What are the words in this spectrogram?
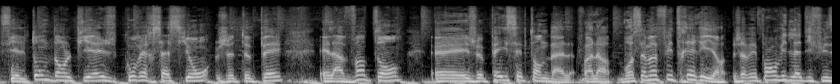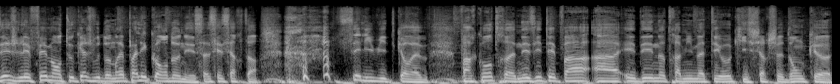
Si elle tombe dans le piège, conversation, je te paie. Elle a 20 ans et je paye 70 balles. Voilà. Bon, ça m'a fait très rire. J'avais pas envie de la diffuser, je l'ai fait, mais en tout cas, je vous donnerai pas les coordonnées, ça c'est certain. c'est limite quand même. Par contre, euh, n'hésitez pas à aider notre ami Mathéo qui cherche donc euh,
